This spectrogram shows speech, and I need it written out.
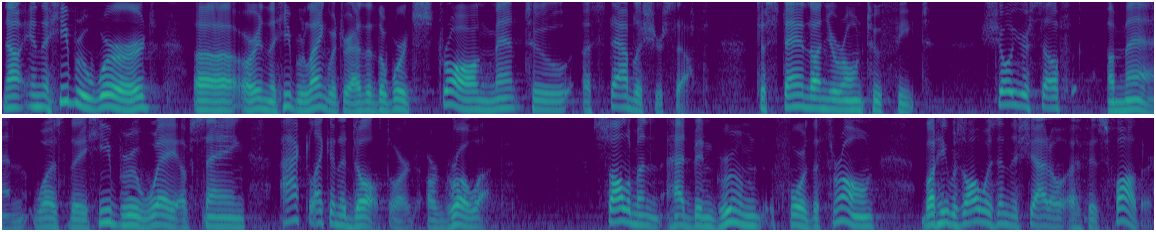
Now in the Hebrew word, uh, or in the Hebrew language rather, the word strong meant to establish yourself, to stand on your own two feet. Show yourself a man was the Hebrew way of saying act like an adult or, or grow up. Solomon had been groomed for the throne, but he was always in the shadow of his father.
